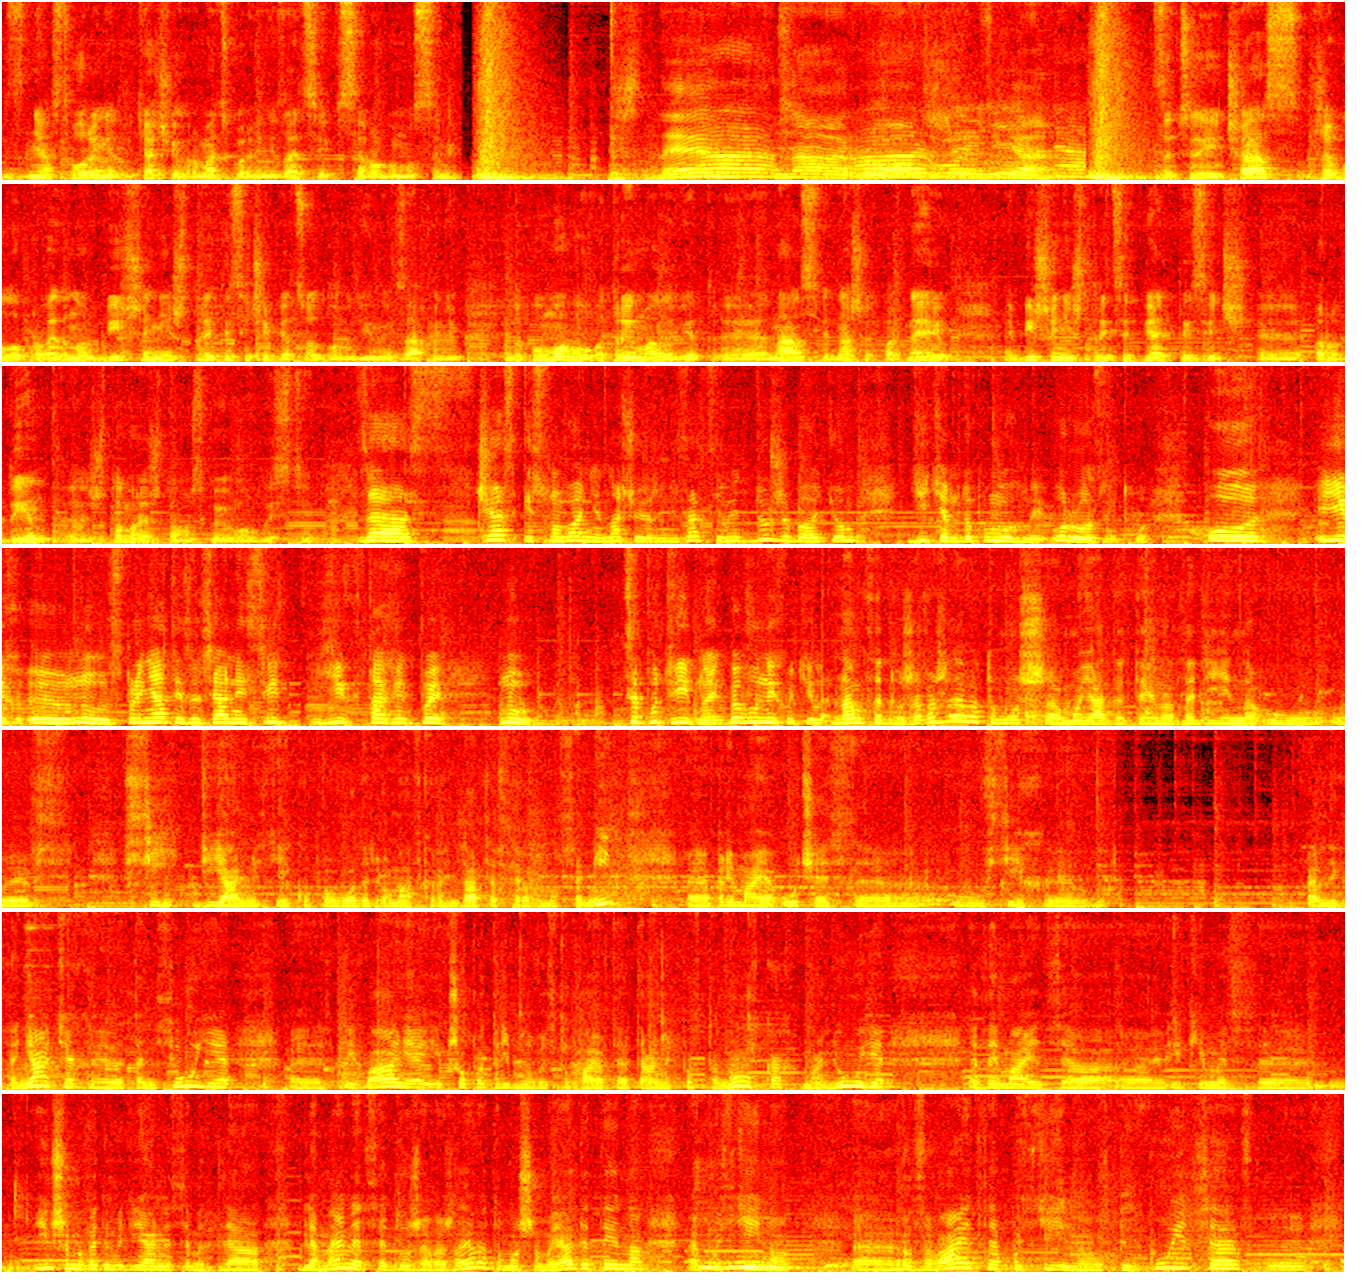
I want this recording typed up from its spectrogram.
з дня створення дитячої громадської організації Все робимо самі. З днем народження! За цей час вже було проведено більше ніж 3500 благодійних заходів. Допомогу отримали від е, нас, від наших партнерів більше ніж 35 тисяч е, родин Житомира і Житомирської області. За час існування нашої організації ми дуже багатьом дітям допомогли у розвитку, у їх е, ну, сприйняти соціальний світ, їх так якби ну. Це потрібно, якби вони хотіли. Нам це дуже важливо, тому що моя дитина задіяна у е, всій діяльності, яку проводить громадська організація «Все робимо самі, Е, приймає участь у всіх певних заняттях, е, танцює, е, співає, якщо потрібно, виступає в театральних постановках, малює. Займається е, якимись е, іншими видами діяльностями. Для, для мене це дуже важливо, тому що моя дитина е, постійно розвивається, постійно спілкується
